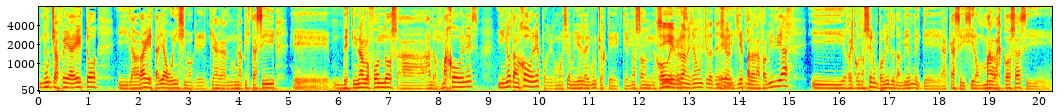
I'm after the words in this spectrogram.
mucha fe a esto y la verdad que estaría buenísimo que, hagan una pista así, eh, destinar los fondos a, a los más jóvenes y no tan jóvenes, porque como decía Miguel, hay muchos que, no son jóvenes. Sí, es verdad, me llama mucho la atención. Eh, y es para la familia. Y reconocer un poquito también de que acá se hicieron mal las cosas y,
